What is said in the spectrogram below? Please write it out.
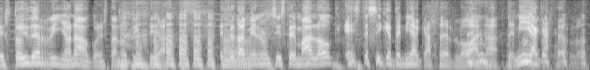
Estoy derriñonado con esta noticia. Este también es un chiste malo. Este sí que tenía que hacerlo, Ana. Tenía que hacerlo.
